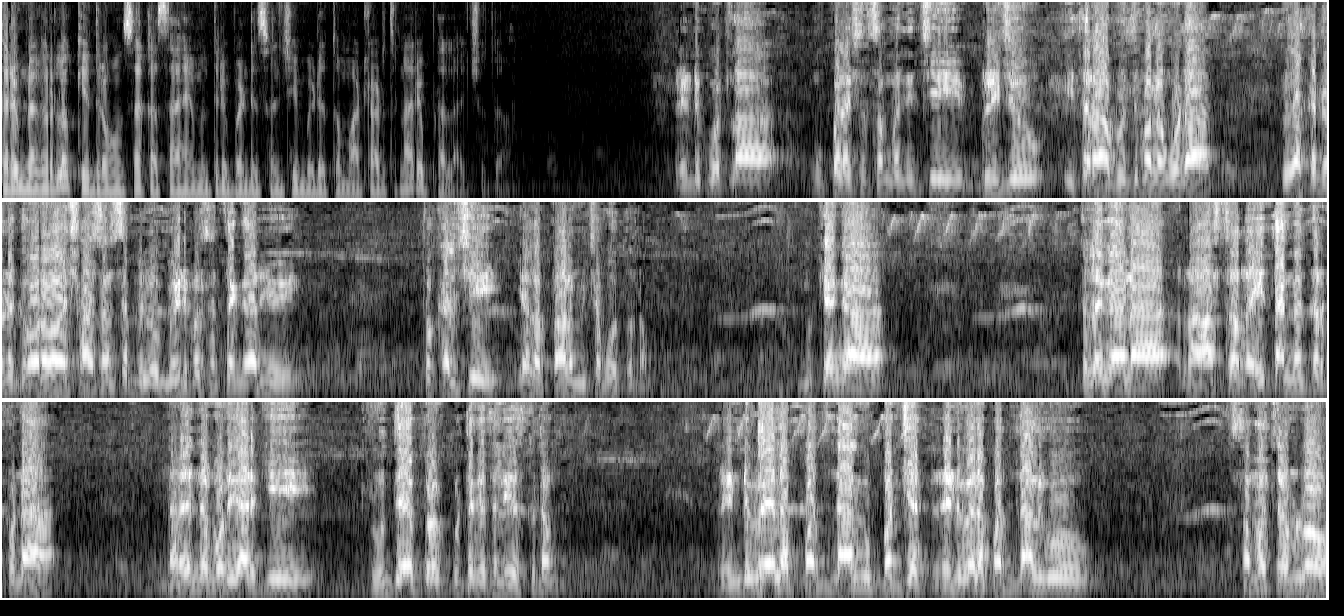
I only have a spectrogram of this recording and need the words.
కరీంనగర్లో కేంద్ర హోంశాఖ సహాయ మంత్రి బండి సంజయ్ మీడియాతో మాట్లాడుతున్నారు. ఇప్పుడు అలా చూద్దాం. రెండు కోట్ల ముప్పై లక్షలకు సంబంధించి బ్రిడ్జ్ ఇతర అభివృద్ధి పనులను కూడా అక్కడ ఉన్న గౌరవ శాసనసభ్యులు మేడిపల్లి సత్యం గారితో కలిసి ఇలా ప్రారంభించబోతున్నాం. ముఖ్యంగా తెలంగాణ రాష్ట్ర రైతాంగం తరఫున నరేంద్ర మోడీ గారికి హృదయపూర్వక కృతజ్ఞత తెలియజేస్తున్నాం. రెండు వేల పద్నాలుగు బడ్జెట్ రెండు వేల పద్నాలుగు సంవత్సరంలో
